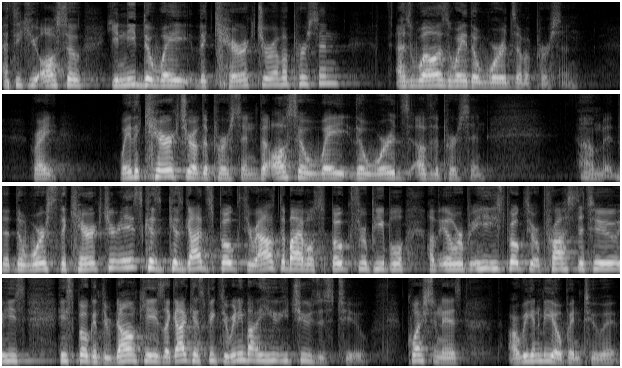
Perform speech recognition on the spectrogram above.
I think you also you need to weigh the character of a person as well as weigh the words of a person. Right? Weigh the character of the person, but also weigh the words of the person. Um, the, the worse the character is, because God spoke throughout the Bible, spoke through people of ill. He spoke through a prostitute. He's, he's spoken through donkeys. Like God can speak through anybody he chooses to. Question is, are we going to be open to it?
